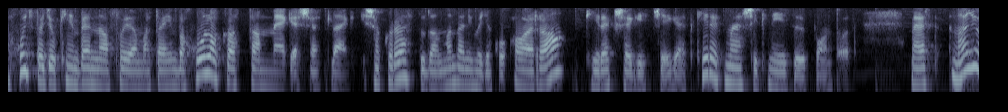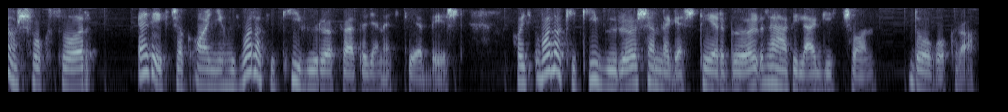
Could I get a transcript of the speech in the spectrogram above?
Hogy vagyok én benne a folyamataimban, hol akadtam meg esetleg, és akkor azt tudom mondani, hogy akkor arra kérek segítséget, kérek másik nézőpontot. Mert nagyon sokszor elég csak annyi, hogy valaki kívülről feltegyen egy kérdést, hogy valaki kívülről semleges térből rávilágítson dolgokra.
